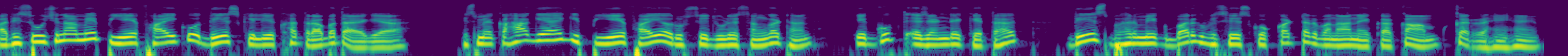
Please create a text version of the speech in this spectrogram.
अधिसूचना में पीएफआई को देश के लिए खतरा बताया गया। इसमें कहा गया है कि पीएफआई और उससे जुड़े संगठन एक गुप्त एजेंडे के तहत देश भर में एक वर्ग विशेष को कट्टर बनाने का काम कर रहे हैं।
